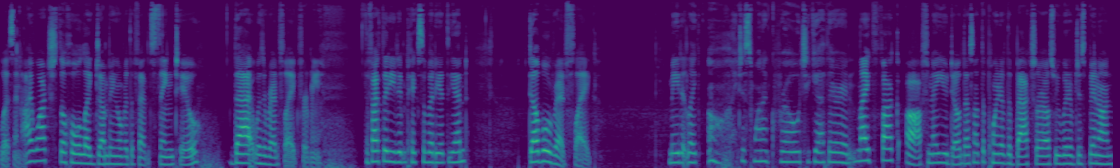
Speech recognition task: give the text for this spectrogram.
listen, I watched the whole like jumping over the fence thing too. That was a red flag for me. The fact that he didn't pick somebody at the end, double red flag. Made it like, oh, I just want to grow together and like, fuck off. No, you don't. That's not the point of The Bachelor, else we would have just been on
